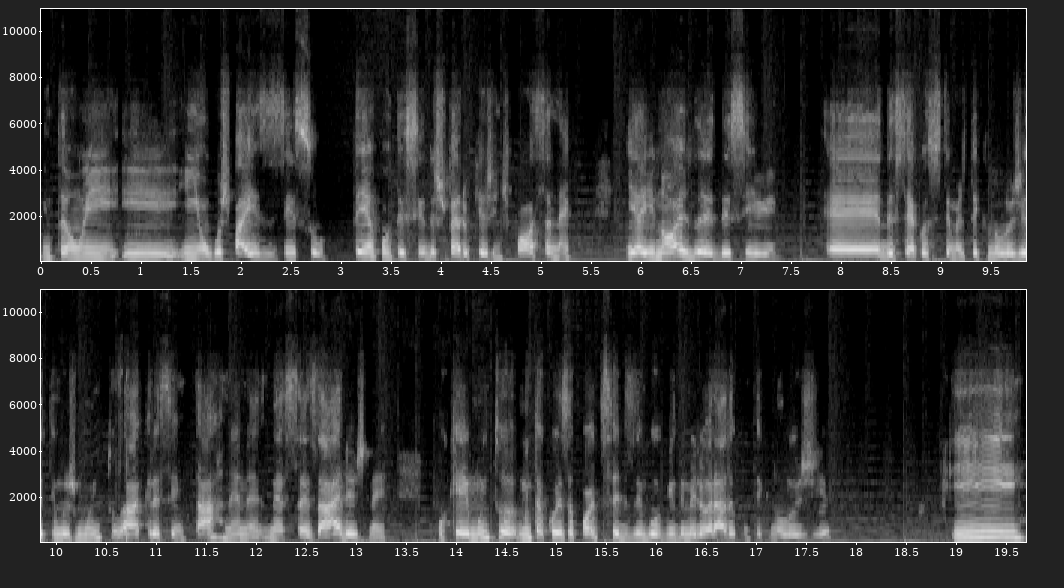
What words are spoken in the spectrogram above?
Então, em, em alguns países isso tem acontecido, espero que a gente possa, né? E aí nós desse é, desse ecossistema de tecnologia temos muito a acrescentar, né, nessas áreas, né? Porque muito, muita coisa pode ser desenvolvida e melhorada com tecnologia. E,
